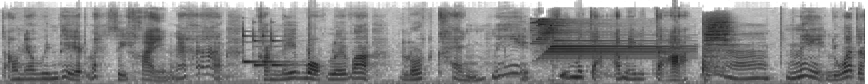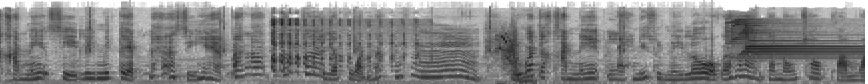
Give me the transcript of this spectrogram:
จะเอาแนววินเทจไหมสีไข่นะคันนี้บอกเลยว่ารถแข่งนี่ซื้อมาจากอเมริกา นี่หรือว่าจะคันนี้สีลิมิเต็ดนะสีแหบอะไรอย่าปวดนะหรือว่าจะคันนี้แรงที่สุดในโลกอะถ้าน้องชอบความไว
